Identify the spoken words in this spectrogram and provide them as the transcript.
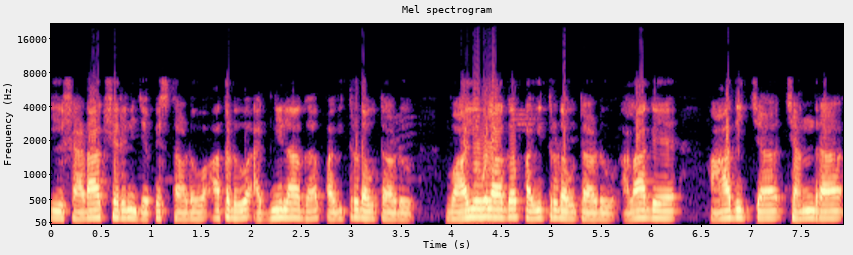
ఈ షడాక్షరిని జపిస్తాడో అతడు అగ్నిలాగా పవిత్రుడవుతాడు. వాయువులాగా పవిత్రుడవుతాడు. అలాగే ఆదిత్య చంద్ర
